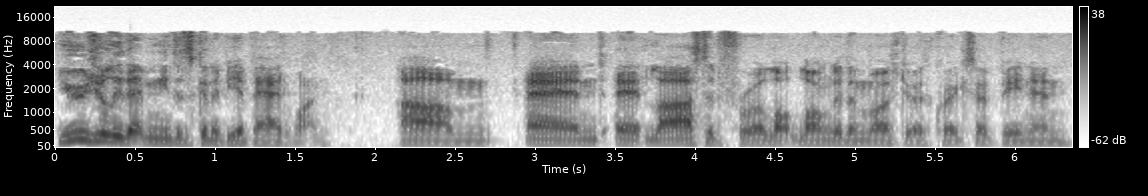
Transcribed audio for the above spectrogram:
usually that means it's going to be a bad one. Um, and it lasted for a lot longer than most earthquakes I've been in.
